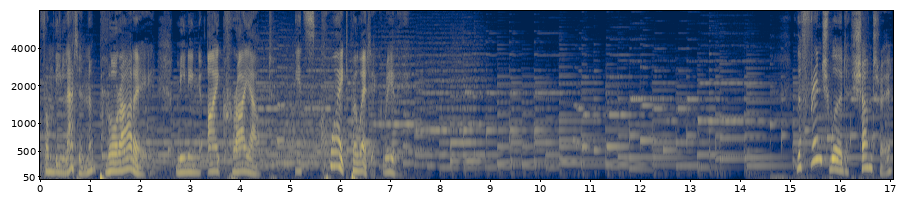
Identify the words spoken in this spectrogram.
from the Latin plorare, meaning I cry out. It's quite poetic, really. The French word chantre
